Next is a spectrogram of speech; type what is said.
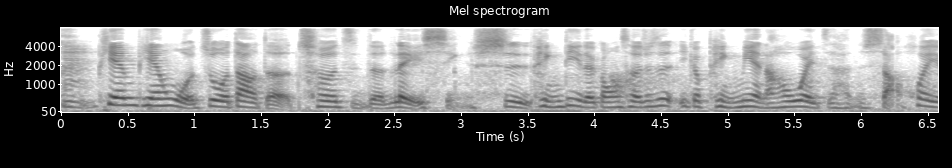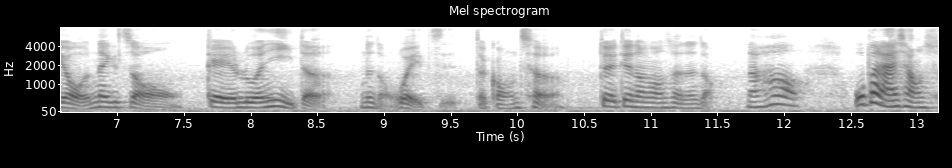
嗯，偏偏我坐到的车子的类型是平地的公车，就是一个平面，然后位置很少，会有那种给轮椅的那种位置的公车，对，电动公车那种。然后我本来想说。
